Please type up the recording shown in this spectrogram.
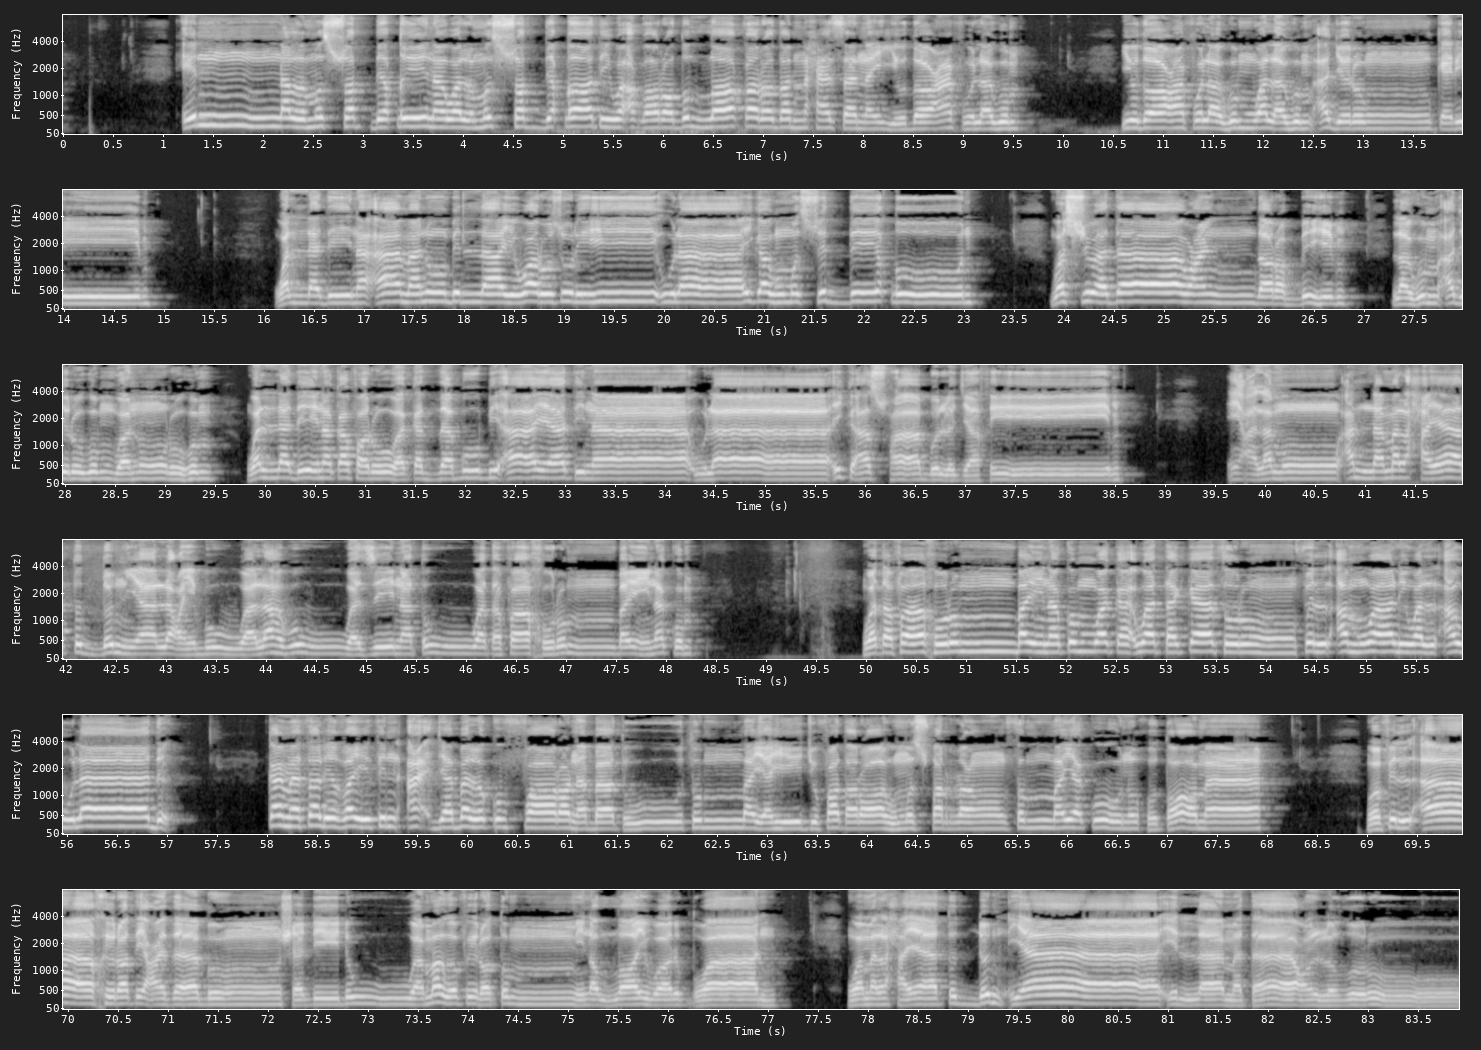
إن المصدقين والمصدقات وأقرضوا الله قرضا حسنا يضاعف لهم يضاعف لهم ولهم أجر كريم. والذين آمنوا بالله ورسله أولئك هم الصديقون. والشهداء عند ربهم لهم أجرهم ونورهم والذين كفروا وكذبوا بآياتنا أولئك أصحاب الجحيم. اعلموا أنما الحياة الدنيا لعب ولهو وزينة وتفاخر بينكم ۖ وتفاخر بينكم وتكاثر في الأموال والأولاد كمثل غيث أعجب الكفار نباته ثم يهيج فتراه مصفرا ثم يكون خطاما. وفي الآخرة عذاب شديد ومغفرة من الله ورضوان. وما الحياة الدنيا إلا متاع الغرور.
